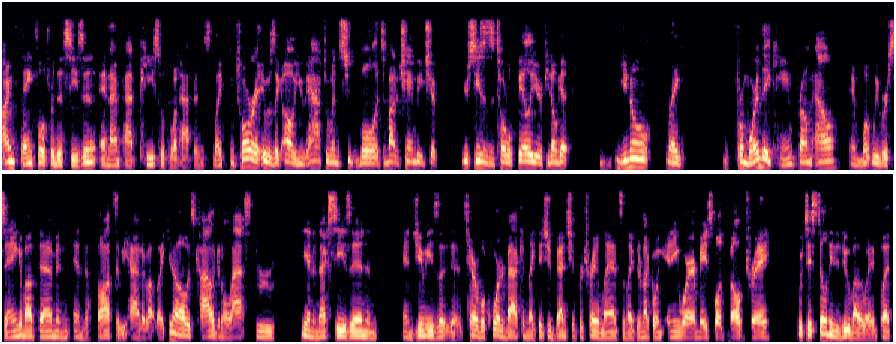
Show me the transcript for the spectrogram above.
I'm thankful for this season and I'm at peace with what happens. Like before, it was like, oh, you have to win the Super Bowl. It's about a championship your season's a total failure if you don't get, you know, like from where they came from, Al, and what we were saying about them and, and the thoughts that we had about like, you know, is Kyle going to last through the end of next season? And, and Jimmy's a, a, terrible quarterback and like they should bench him for Trey Lance and like they're not going anywhere. May as well develop Trey, which they still need to do, by the way. But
